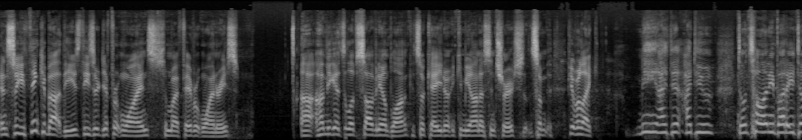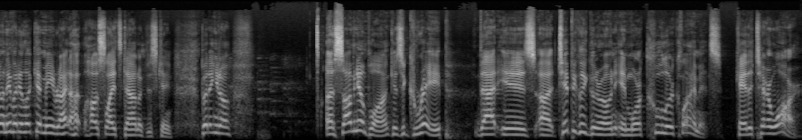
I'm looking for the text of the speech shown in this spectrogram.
And so you think about these. These are different wines, some of my favorite wineries. Uh, how many of you guys love Sauvignon Blanc? It's okay. You, you can be honest in church. Some people are like, me, I do, I do. Don't tell anybody. Don't anybody look at me, right? House lights down. I'm just kidding. But, you know, a Sauvignon Blanc is a grape that is uh, typically grown in more cooler climates, okay, the terroir.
